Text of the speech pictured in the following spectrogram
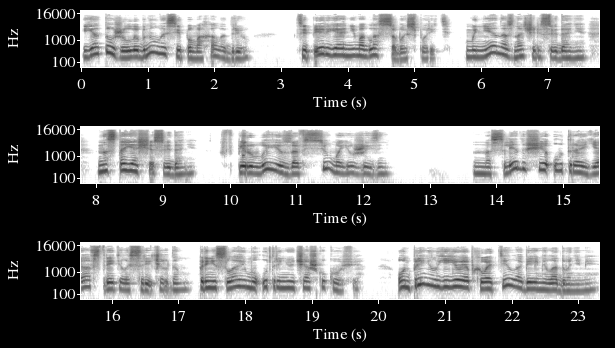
Я тоже улыбнулась и помахала Дрю. Теперь я не могла с собой спорить. Мне назначили свидание. Настоящее свидание. Впервые за всю мою жизнь. На следующее утро я встретилась с Ричардом, принесла ему утреннюю чашку кофе. Он принял ее и обхватил обеими ладонями.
